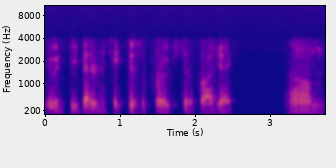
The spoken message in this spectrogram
it would be better to take this approach to the project. Um,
